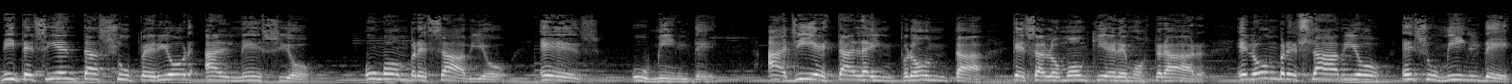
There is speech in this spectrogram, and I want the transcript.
ni te sientas superior al necio. Un hombre sabio es humilde. Allí está la impronta que Salomón quiere mostrar. El hombre sabio es humilde,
